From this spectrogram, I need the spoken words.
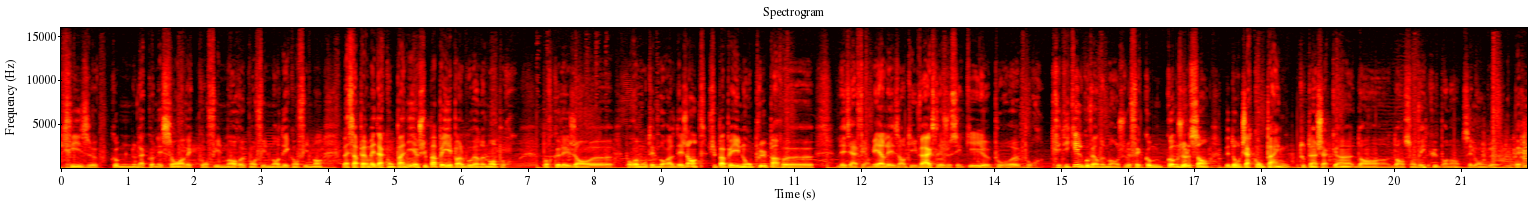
crise comme nous la connaissons, avec confinement, reconfinement, déconfinement, ben, ça permet d'accompagner. Je ne suis pas payé par le gouvernement pour pour que les gens, euh, pour remonter le moral des gens. Je suis pas payé non plus par euh, les infirmières, les anti-vax, les je sais qui, euh, pour, pour critiquer le gouvernement. Je le fais comme, comme je le sens. Mais donc j'accompagne tout un chacun dans, dans son vécu pendant ces longues périodes.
